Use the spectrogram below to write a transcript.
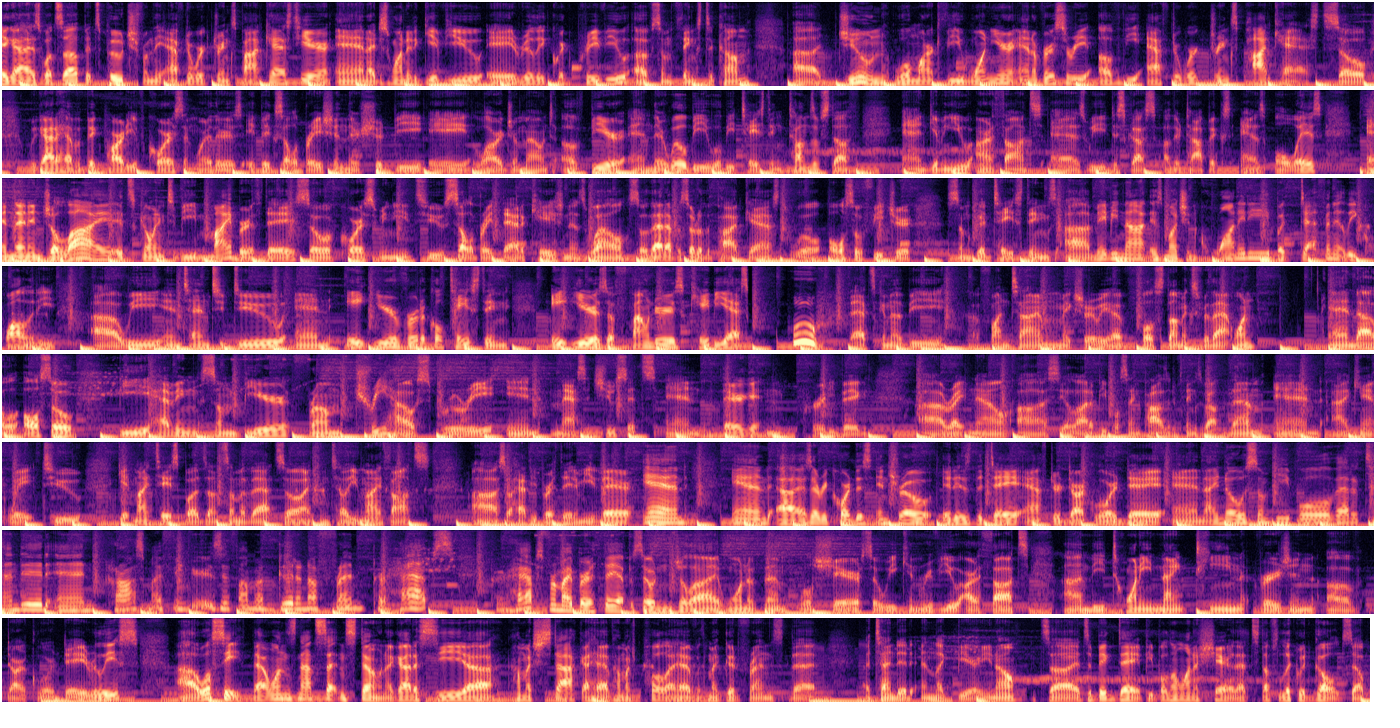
Hey guys, what's up? It's Pooch from the Afterwork Drinks podcast here, and I just wanted to give you a really quick preview of some things to come. Uh, June will mark the one year anniversary of the Afterwork Drinks podcast. So we got to have a big party, of course, and where there's a big celebration, there should be a large amount of beer, and there will be. We'll be tasting tons of stuff and giving you our thoughts as we discuss other topics, as always. And then in July, it's going to be my birthday. So, of course, we need to celebrate that occasion as well. So, that episode of the podcast will also feature some good tastings. Uh, maybe not as much in quantity, but definitely quality. Uh, we intend to do an eight year vertical tasting, eight years of Founders KBS. Whew, that's gonna be a fun time. Make sure we have full stomachs for that one. And uh, we'll also be having some beer from Treehouse Brewery in Massachusetts, and they're getting pretty big uh, right now. Uh, I see a lot of people saying positive things about them, and I can't wait to get my taste buds on some of that so I can tell you my thoughts. Uh, so happy birthday to me there. And and uh, as I record this intro, it is the day after Dark Lord Day, and I know some people that attended and cross my fingers if I'm a good enough friend. Perhaps, perhaps for my birthday episode in July, one of them will share so we can review our thoughts on the 2019 version of Dark Lord Day release. Uh, we'll see. That one's not set in stone. I gotta see uh, how much stock I have, how much pull I have with my good friends that attended and like beer. You know, it's uh, it's a big day. People don't want to share. That stuff's liquid gold. So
